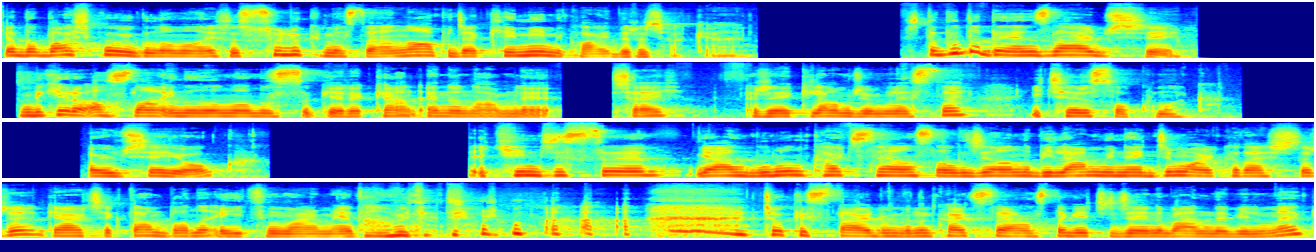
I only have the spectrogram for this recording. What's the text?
Ya da başka uygulamalar işte sülük mesela ne yapacak? Kemiği mi kaydıracak yani? İşte bu da benzer bir şey. Bir kere asla inanılmaması gereken en önemli şey reklam cümlesi içeri sokmak. Öyle bir şey yok. İkincisi yani bunun kaç seans alacağını bilen müneccim arkadaşları gerçekten bana eğitim vermeye davet ediyorum. Çok isterdim bunun kaç seansta geçeceğini ben de bilmek.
